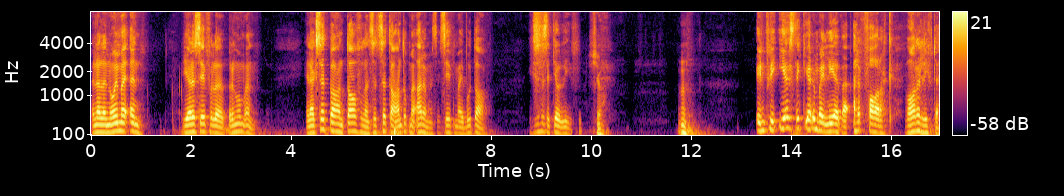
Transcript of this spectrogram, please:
En hulle nooi my in. Die Here sê vir hulle, bring hom in. En ek sit by aan tafel en sit sit 'n hand op my arm en sy sê vir my, "Boeta, Jesus het jou lief." Sjoe. En vir die eerste keer in my lewe ervaar ek ware liefde.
